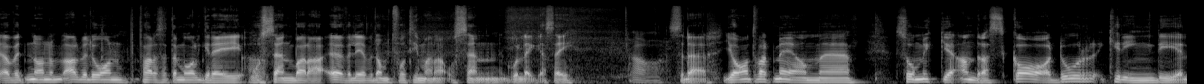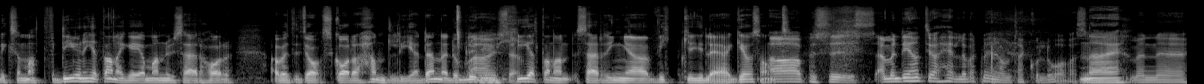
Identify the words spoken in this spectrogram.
jag vet, någon Alvedon, paracetamolgrej och sen bara överlever de två timmarna och sen gå och lägga sig. Ja. Sådär. Jag har inte varit med om eh, så mycket andra skador kring det. Liksom att, för det är ju en helt annan grej om man nu så här har, jag vet inte, jag skadar handleden. Då blir Ja, det ju en helt annan, så här, ringa vickläge och sånt. ja, precis. Ja, men det har inte jag heller varit med om, tack och lov. Alltså. Nej. Men eh,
